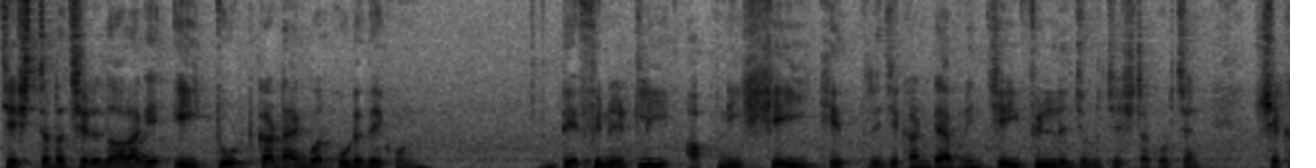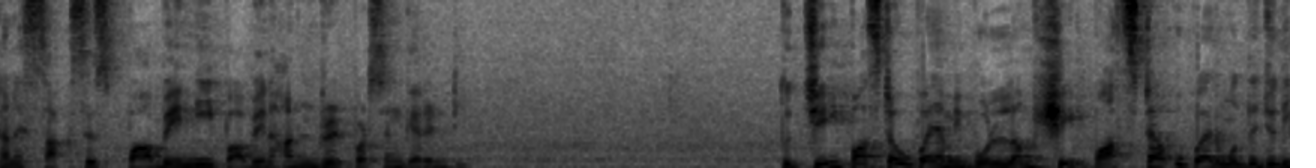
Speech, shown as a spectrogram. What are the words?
চেষ্টাটা ছেড়ে দেওয়ার আগে এই টোটকাটা একবার করে দেখুন। ডেফিনেটলি আপনি সেই ক্ষেত্রে, যেখানটায় আপনি যেই ফিল্ডের জন্য চেষ্টা করছেন, সেখানে সাকসেস পাবেনই পাবেন হান্ড্রেড পারসেন্ট গ্যারেন্টি তো যেই পাঁচটা উপায় আমি বললাম, সেই পাঁচটা উপায়ের মধ্যে যদি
